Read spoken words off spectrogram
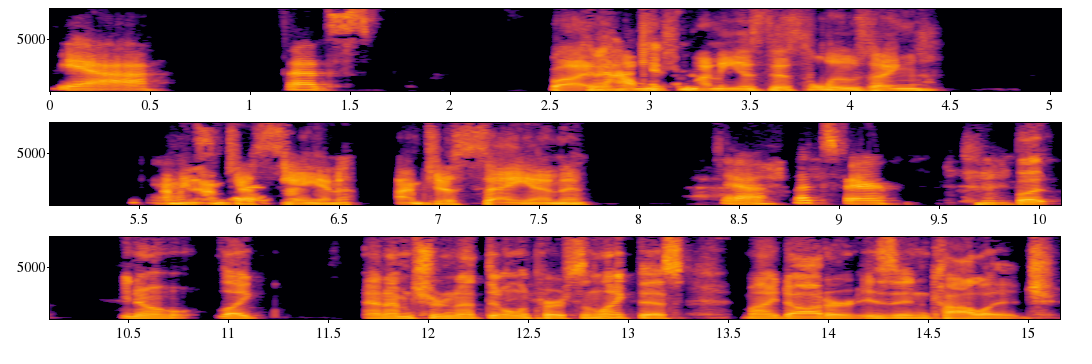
Yeah. That's But how much money is this losing? I mean, I'm just saying. I'm just saying. Yeah, that's fair. but you know like and i'm sure not the only person like this my daughter is in college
